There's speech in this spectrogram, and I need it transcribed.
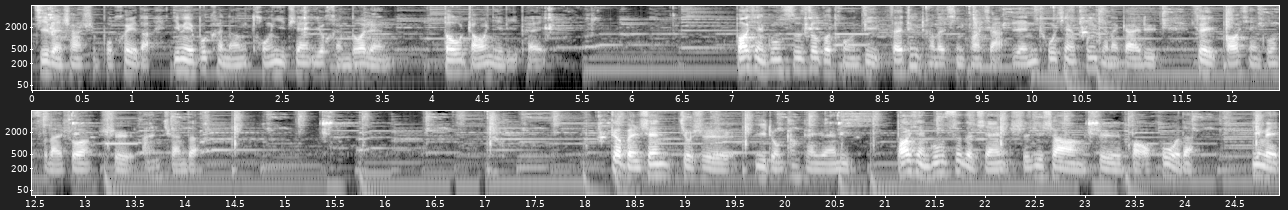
基本上是不会的，因为不可能同一天有很多人都找你理赔。保险公司做过统计，在正常的情况下，人出现风险的概率对保险公司来说是安全的。这本身就是一种杠杆原理。保险公司的钱实际上是保护的，因为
